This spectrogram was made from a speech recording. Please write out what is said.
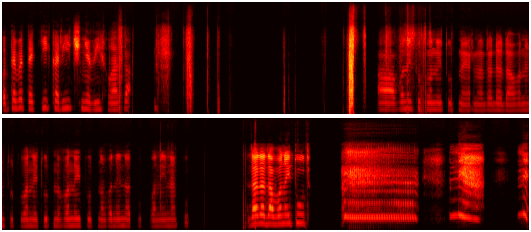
У тебе такі коричневі глаза. А, вони тут, вони тут, наверное. Да-да-да, вони тут, вони тут, ну, вони тут, ну, вони на тут, вони на тут. Да-да-да, вони тут. Не, не.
